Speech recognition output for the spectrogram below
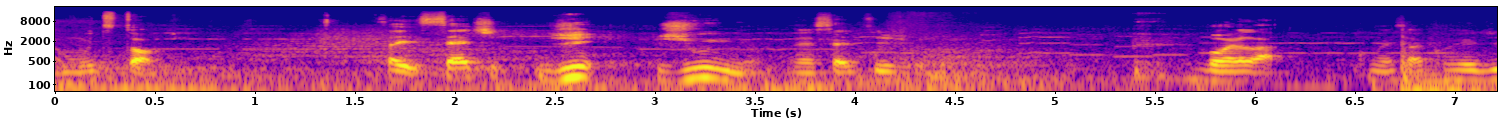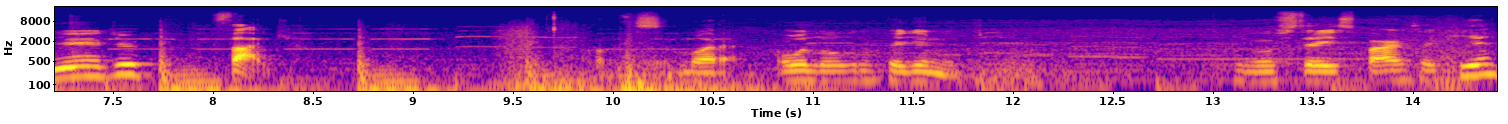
É muito top. Isso aí, 7 de junho. Né? 7 de junho. Bora lá. Começar a corredinha de Fag. Começa. Bora. Ô louco, não peguei muito. Tem os três partes aqui.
